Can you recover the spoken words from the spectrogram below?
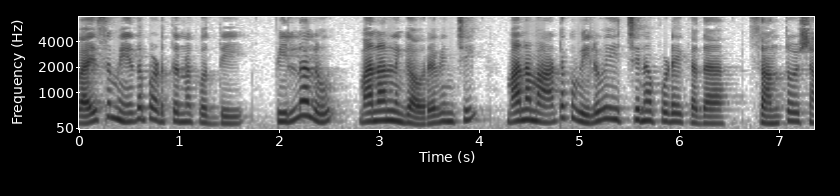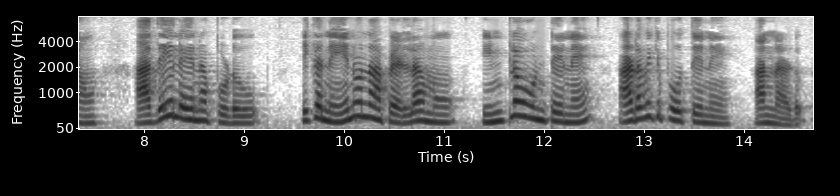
వయసు మీద పడుతున్న కొద్దీ పిల్లలు మనల్ని గౌరవించి మన మాటకు విలువ ఇచ్చినప్పుడే కదా సంతోషం. అదే లేనప్పుడు ఇక నేను నా పెళ్ళాము ఇంట్లో ఉంటేనే అడవికి పోతేనే అన్నాడు.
